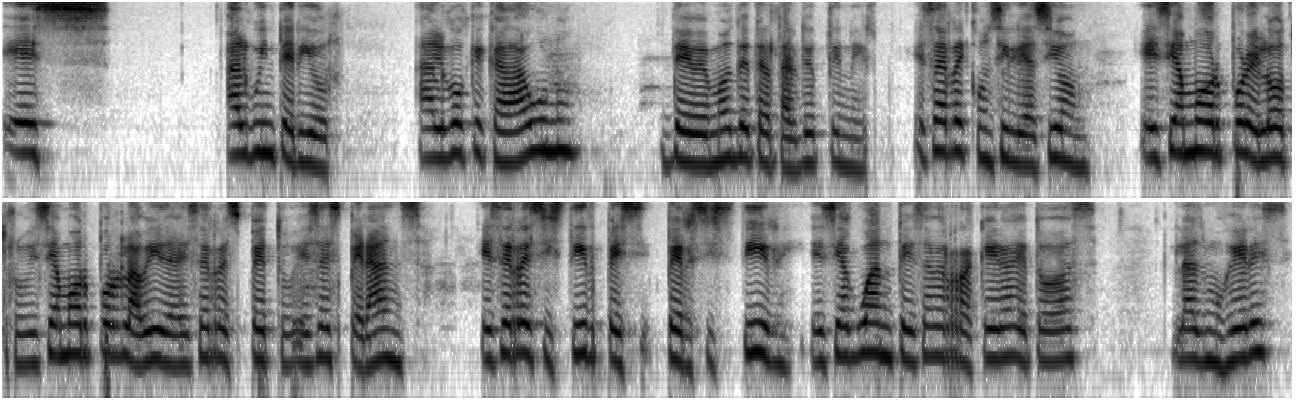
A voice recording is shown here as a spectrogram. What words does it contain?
es algo interior, algo que cada uno debemos de tratar de obtener. Esa reconciliación, ese amor por el otro, ese amor por la vida, ese respeto, esa esperanza, ese resistir, persistir, ese aguante, esa berraquera de todas las mujeres.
